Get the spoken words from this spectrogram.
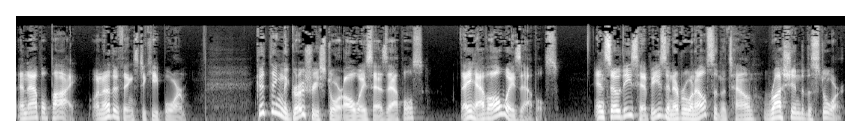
and apple pie and other things to keep warm. Good thing the grocery store always has apples. They have always apples. And so these hippies and everyone else in the town rush into the store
